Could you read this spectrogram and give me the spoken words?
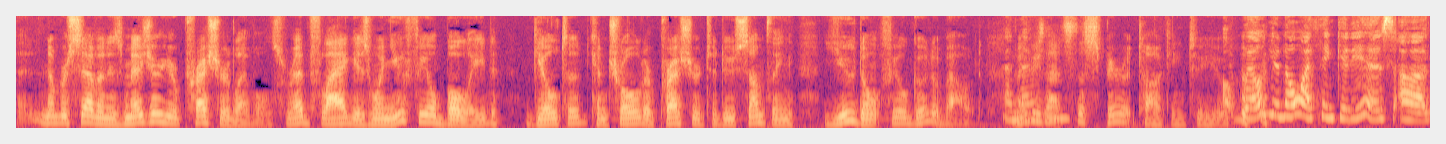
Number seven is measure your pressure levels. Red flag is when you feel bullied, guilted, controlled, or pressured to do something you don't feel good about. And Maybe that's the spirit talking to you. Well, you know, I think it is. Uh,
